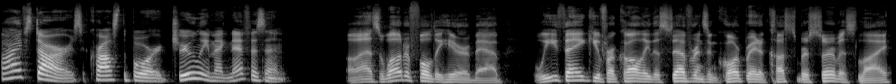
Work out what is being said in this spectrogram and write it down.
Five stars across the board. Truly magnificent. Well, that's wonderful to hear, ma'am. We thank you for calling the Severance Incorporated customer service line,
